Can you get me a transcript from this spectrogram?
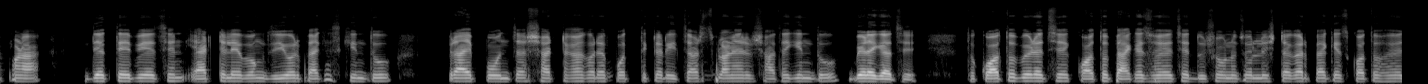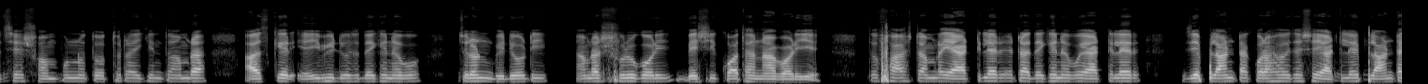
আপনারা দেখতেই পেয়েছেন। এয়ারটেল এবং জিওর প্যাকেজ কিন্তু প্রায় পঞ্চাশ ষাট টাকা করে প্রত্যেকটা রিচার্জ প্ল্যানের সাথে কিন্তু বেড়ে গেছে। তো কত বেড়েছে? কত প্যাকেজ হয়েছে? দুশো উনচল্লিশ টাকার প্যাকেজ কত হয়েছে? সম্পূর্ণ তথ্যটাই কিন্তু আমরা আজকের এই ভিডিওতে দেখে নেব। চলুন ভিডিওটি আমরা শুরু করি, বেশি কথা না বাড়িয়ে। তো ফার্স্ট আমরা এয়ারটেলের এটা দেখে নেব। এয়ারটেলের যে প্ল্যানটা করা হয়েছে, সেই এয়ারটেলের প্ল্যানটা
